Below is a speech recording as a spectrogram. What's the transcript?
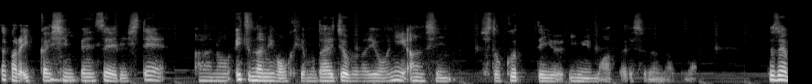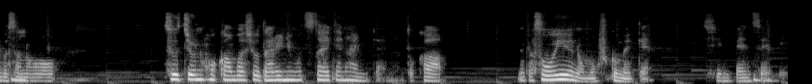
だから一回身辺整理して、あの、いつ何が起きても大丈夫なように安心しとくっていう意味もあったりするんだと思う。例えばその、通帳の保管場所を誰にも伝えてないみたいなのとか、なんかそういうのも含めて身辺整理、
